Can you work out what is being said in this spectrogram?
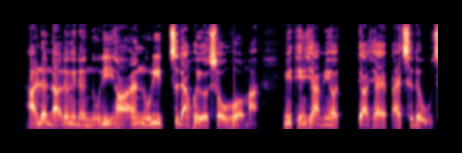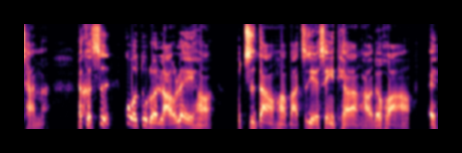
啊，任劳任怨的努力哈，那努力自然会有收获嘛，因为天下没有掉下来白吃的午餐嘛。那可是过度的劳累哈。不知道哈，把自己的身体调养好的话啊，哎，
